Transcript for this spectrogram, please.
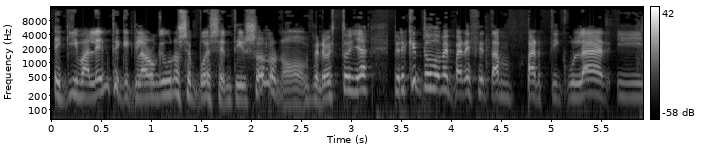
equivalente, que claro que uno se puede sentir solo, no, pero esto ya, pero es que todo me parece tan particular y,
